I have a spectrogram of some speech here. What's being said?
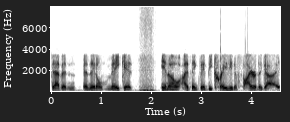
seven and they don't make it, you know, I think they'd be crazy to fire the guy.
